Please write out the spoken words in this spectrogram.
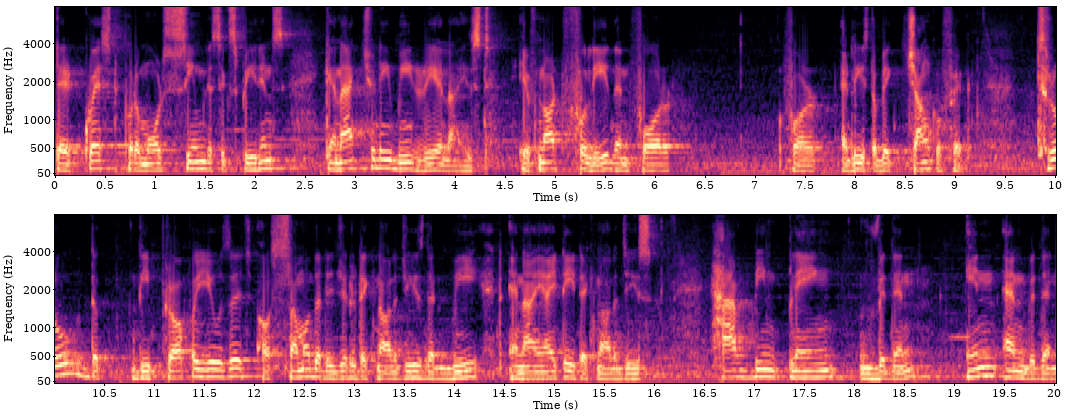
their quest for a more seamless experience can actually be realized, if not fully, then for for at least a big chunk of it through the, the proper usage of some of the digital technologies that we at NIIT Technologies have been playing within, in and within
